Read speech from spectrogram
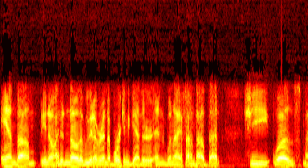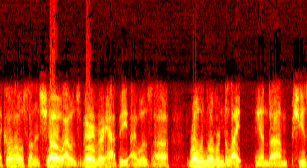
and um, you know I didn't know that we would ever end up working together. And when I found out that she was my co-host on this show, I was very, very happy. I was uh, rolling over in delight, and um, she is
